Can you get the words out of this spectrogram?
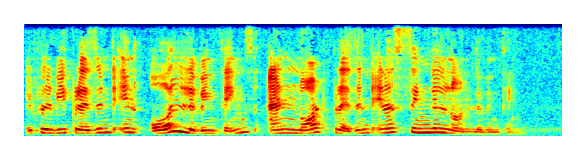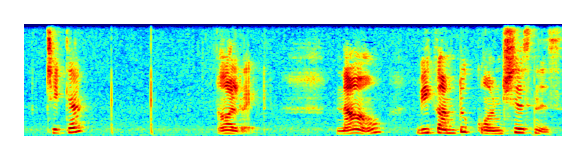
It will be present in all living things and not present in a single non-living thing. Okay? Alright. Now, we come to consciousness,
